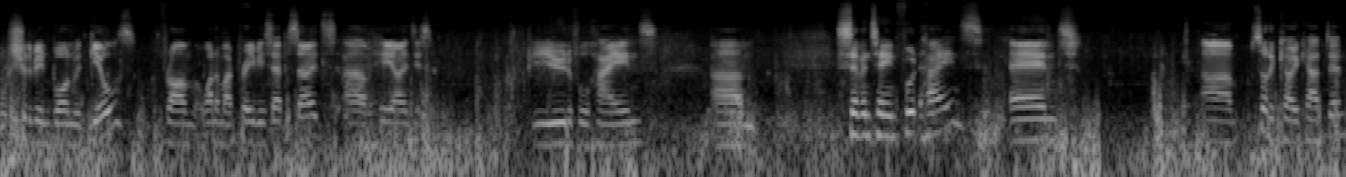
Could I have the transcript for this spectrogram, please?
or should have been born with gills from one of my previous episodes. Um, he owns this beautiful Haines, um, 17 foot Haines, and um, sort of co-captain.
